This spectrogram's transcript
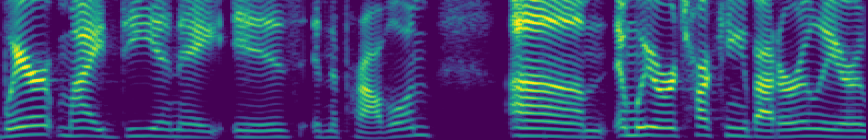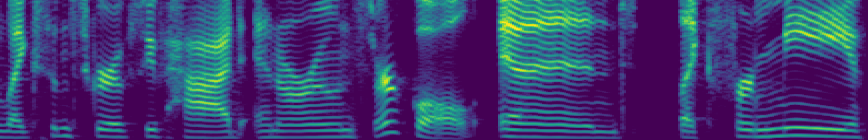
where my dna is in the problem. Um, and we were talking about earlier like some screw ups we've had in our own circle. And like for me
